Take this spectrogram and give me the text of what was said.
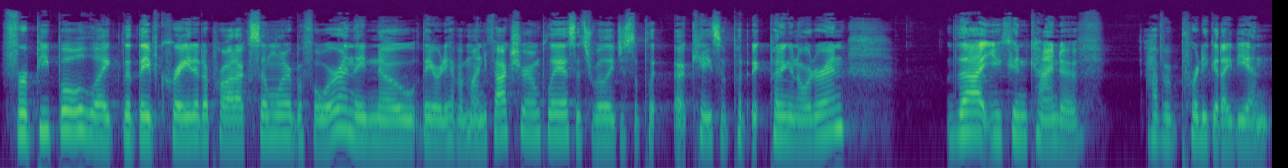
for people like that, they've created a product similar before and they know they already have a manufacturer in place. It's really just a, pl- a case of put, putting an order in. That you can kind of have a pretty good idea and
